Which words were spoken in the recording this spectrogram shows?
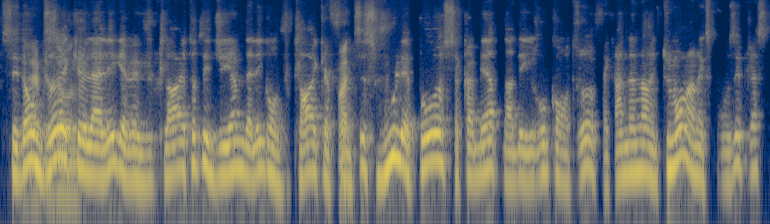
C'est donc dire que la Ligue avait vu clair, tous les GM de la Ligue ont vu clair que Francis ne voulait pas se commettre dans des gros contrats. Fait qu'en en- en- tout le monde en a exposé presque.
